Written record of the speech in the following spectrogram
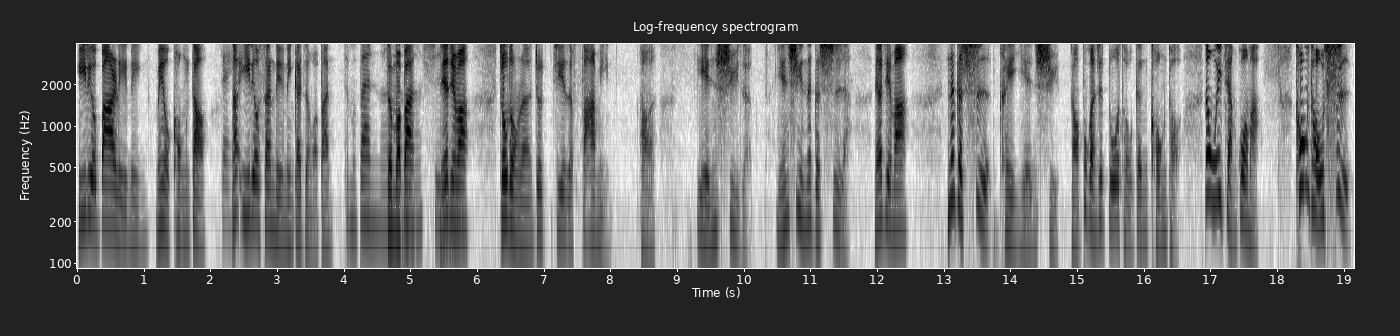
一六八零零没有空到，对，那一六三零零该怎么办？怎么办呢？怎么办？是了解？吗？周董呢就接着发明啊，延续的延续那个事啊，了解吗？那个势可以延续哦，不管是多头跟空头。那我也讲过嘛，空头势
